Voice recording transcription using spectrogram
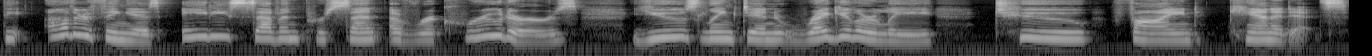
The other thing is 87% of recruiters use LinkedIn regularly to find candidates.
